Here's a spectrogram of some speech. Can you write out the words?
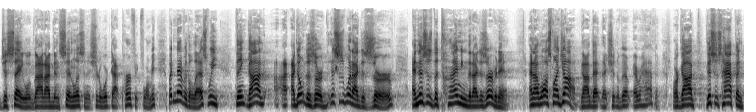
just say, well, God, I've been sinless and it should have worked out perfect for me. But nevertheless, we think, God, I, I, don't deserve, this is what I deserve, and this is the timing that I deserve it in. And I lost my job. God, that, that shouldn't have ever happened. Or God, this has happened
